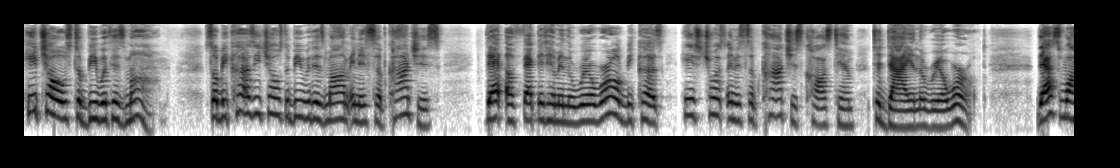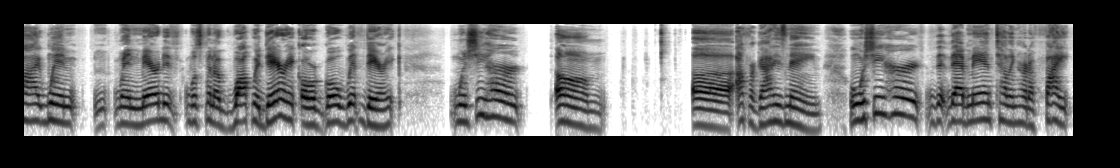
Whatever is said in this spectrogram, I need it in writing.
he chose to be with his mom. So because he chose to be with his mom in his subconscious, that affected him in the real world because his choice in his subconscious caused him to die in the real world. That's why when when Meredith was gonna walk with Derek or go with Derek, when she heard um uh I forgot his name. When she heard that that man telling her to fight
